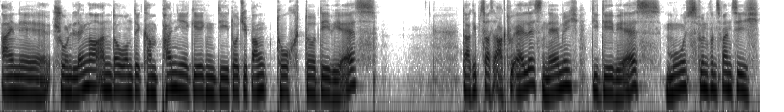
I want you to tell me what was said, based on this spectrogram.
eine schon länger andauernde Kampagne gegen die Deutsche Banktochter DWS. Da gibt es was Aktuelles, nämlich die DWS muss 25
